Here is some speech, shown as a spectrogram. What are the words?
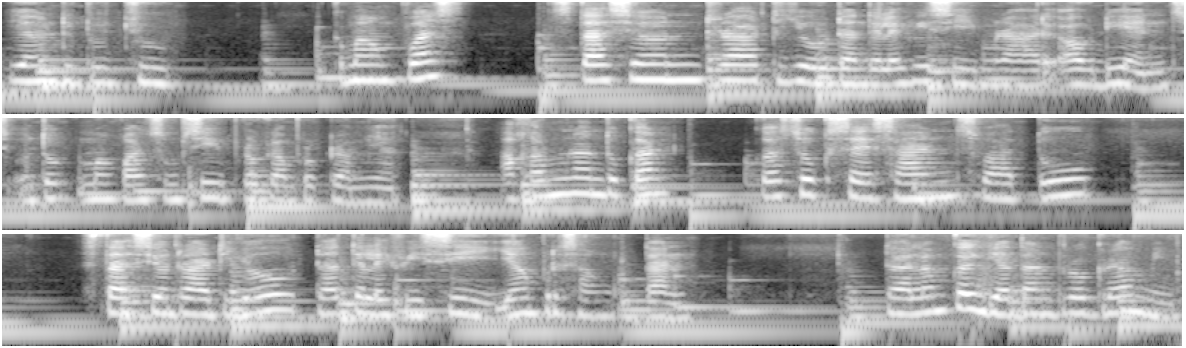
yang dituju. Kemampuan stasiun radio dan televisi menarik audiens untuk mengkonsumsi program-programnya akan menentukan kesuksesan suatu stasiun radio dan televisi yang bersangkutan. Dalam kegiatan programming,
